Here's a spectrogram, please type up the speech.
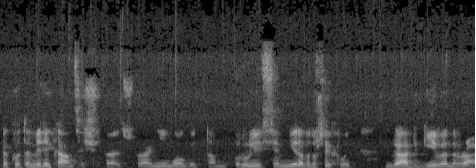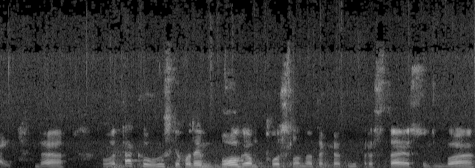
как вот американцы считают, что они могут там рулить всем миром, потому что их like, God given right, да. Вот так и у русских, вот им Богом послана такая непростая судьба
